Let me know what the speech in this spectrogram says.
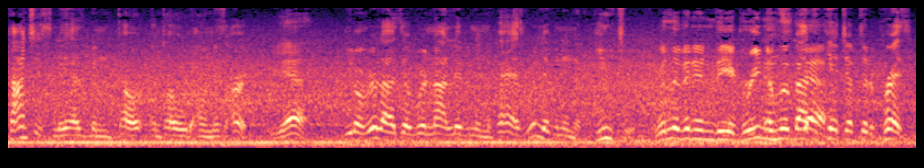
consciously has been taught and told on this earth. Yeah. You don't realize that we're not living in the past. We're living in the future, We're living in the agreements. and we're about yeah. to catch up to the present.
